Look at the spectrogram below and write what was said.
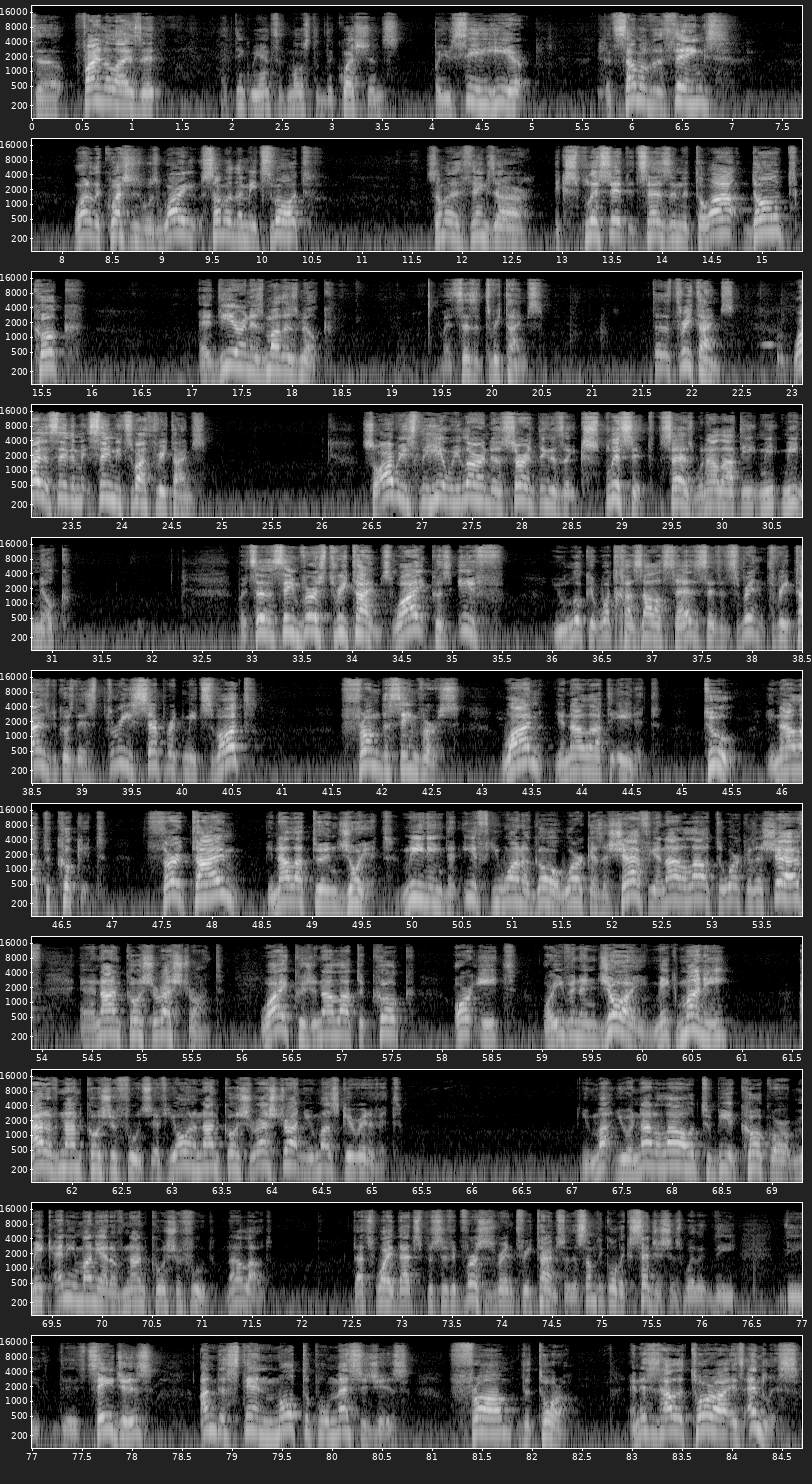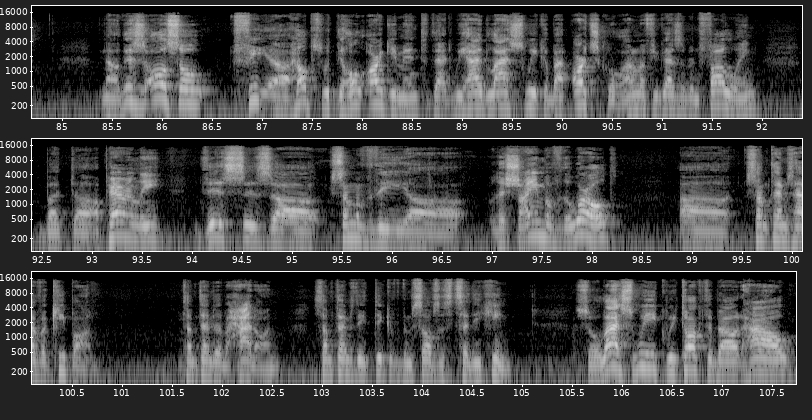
to finalize it, I think we answered most of the questions. But you see here that some of the things, one of the questions was why some of the mitzvot, some of the things are explicit. It says in the Torah, don't cook a deer in his mother's milk. But it says it three times. It says it three times. Why does it say the same mitzvah three times? So obviously here we learned a certain thing that's explicit says we're not allowed to eat meat, meat and milk. But it says the same verse three times. Why? Because if you look at what Chazal says, it says it's written three times because there's three separate mitzvot from the same verse. One, you're not allowed to eat it. Two, you're not allowed to cook it. Third time, you're not allowed to enjoy it. Meaning that if you want to go work as a chef, you're not allowed to work as a chef in a non kosher restaurant. Why? Because you're not allowed to cook or eat or even enjoy, make money out of non kosher food. So if you own a non kosher restaurant, you must get rid of it. You, must, you are not allowed to be a cook or make any money out of non kosher food. Not allowed. That's why that specific verse is written three times. So there's something called exegesis, where the, the, the, the sages understand multiple messages from the Torah. And this is how the Torah is endless. Now, this is also uh, helps with the whole argument that we had last week about ArtScroll. I don't know if you guys have been following, but uh, apparently this is uh, some of the uh, Reshaim of the world uh, sometimes have a keep on sometimes have a hat on. Sometimes they think of themselves as tzaddikim. So last week we talked about how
